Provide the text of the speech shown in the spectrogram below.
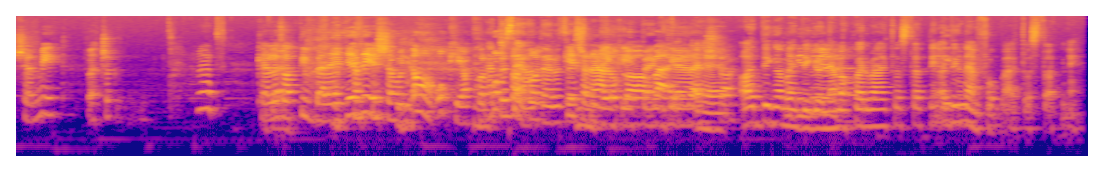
Semmit? Vagy csak Hát kell De. az aktív beleegyezése, hogy ah, oké, akkor Hát most az akkor készen állok a változásra. Eh, Addig, ameddig ő nem akar változtatni, Addig addig nem nem fog változtatni.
